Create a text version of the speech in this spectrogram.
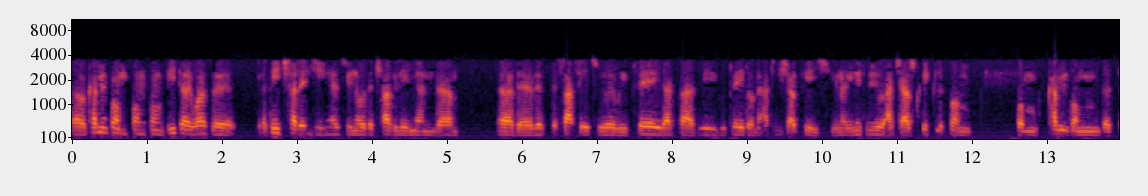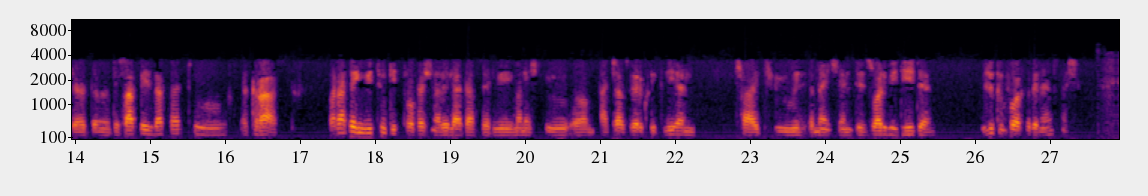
uh, coming from from from Vita, it was a, a bit challenging, as you know, the traveling and um, uh, the, the the surface where we play that part, we, we played on the artificial pitch. You know, you need to adjust quickly from from coming from the the, the, the surface that side to the grass. But I think we took it professionally. Like I said, we managed to um, adjust very quickly and try to win the match. And this is what we did. And we're looking forward to the next match.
